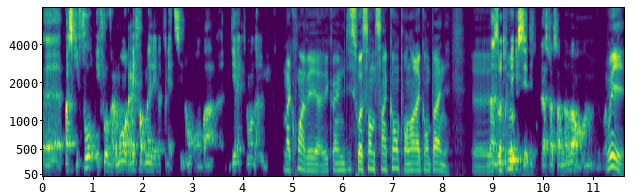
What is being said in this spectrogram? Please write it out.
euh, parce qu'il faut, il faut vraiment réformer les retraites, sinon on va directement dans le mur. Macron avait, avait quand même dit 65 ans pendant la campagne. Euh, Dans d'autres peut... pays, c'est à 69 ans. Hein, oui,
